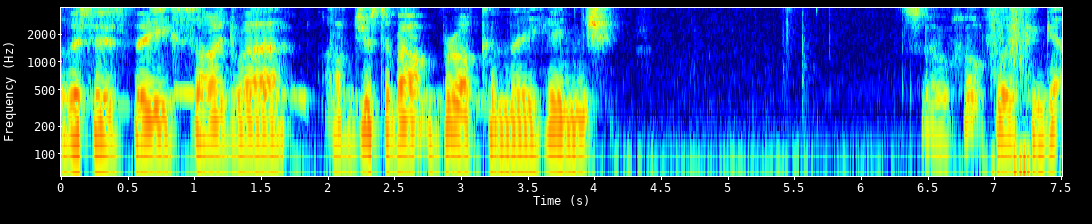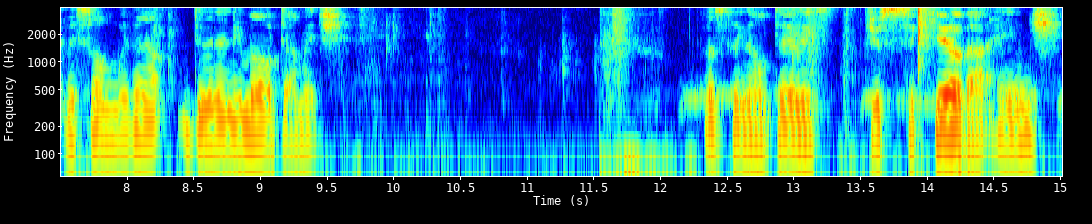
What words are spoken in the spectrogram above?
So this is the side where I've just about broken the hinge. So hopefully we can get this on without doing any more damage. First thing I'll do is just secure that hinge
